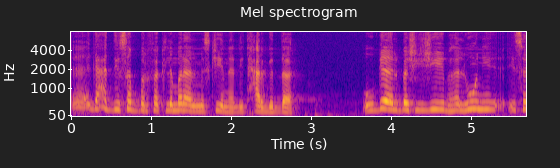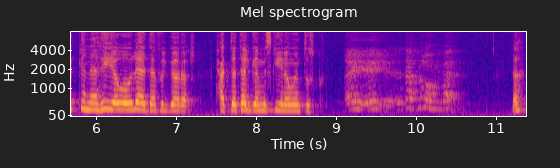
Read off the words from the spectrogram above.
آه، قعد يصبر فك المرأة المسكينة اللي تحرق الدار. وقال باش يجيبها لهوني يسكنها هي وأولادها في الجراج حتى تلقى مسكينة وين تسكن. أي أي دخلوهم غادي ها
